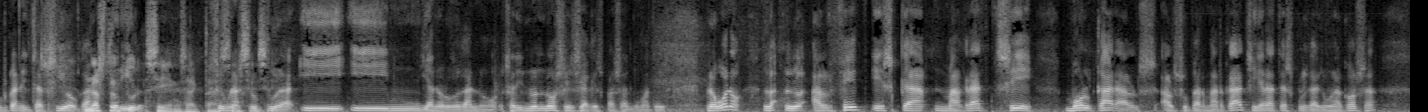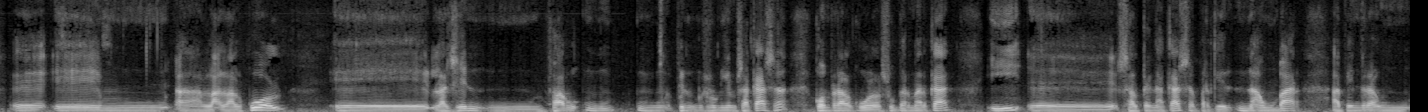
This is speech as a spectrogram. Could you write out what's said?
organització Una estructura, sí, exacte. Sí, una sí, sí, sí. estructura. I, i, I a Noruega no. És a dir, no, no sé si hagués passat el mateix. Però, bueno, la, la, el fet és que, malgrat ser molt car als, als supermercats, i ara t'explicaré una cosa, eh, eh, a la- l'alcohol, eh, la gent fa reunions a casa, compra alcohol al supermercat i eh, se'l pren a casa, perquè anar a un bar a prendre un,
